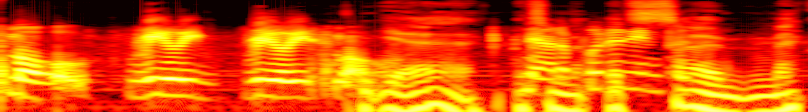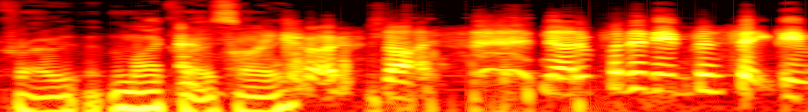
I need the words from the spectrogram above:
small, really, really small. Yeah. Now, to ma- put it in so macro, micro, sorry. Micro, nice. Now, to put it in perspective,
